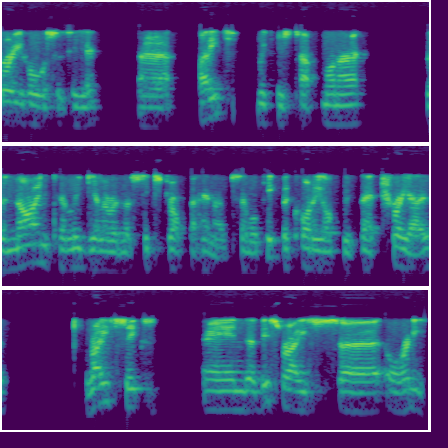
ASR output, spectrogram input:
three horses here. Uh, eight, which is Tough Monarch, the nine Caligula, and the six Drop the Hammer. So we'll kick the quaddy off with that trio. Race six, and uh, this race uh, already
